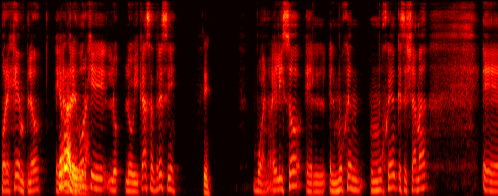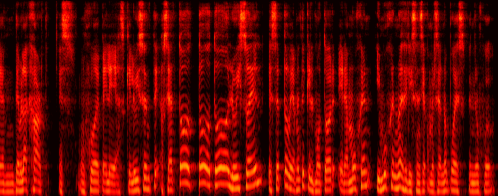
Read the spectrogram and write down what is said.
Por ejemplo, eh, Andrés Borgi, ¿lo, ¿lo, ubicás, Andrés? Sí. Sí. Bueno, él hizo el, el Mugen, un Mugen que se llama eh, The Black Heart. Es un juego de peleas que lo hizo O sea, todo, todo, todo lo hizo él, excepto obviamente que el motor era Mugen y Mugen no es de licencia comercial, no puedes vender un juego.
